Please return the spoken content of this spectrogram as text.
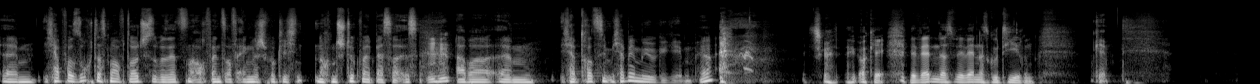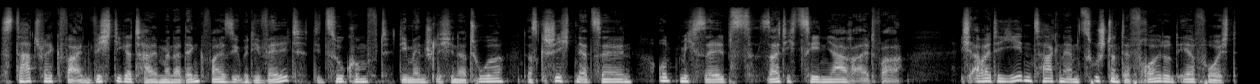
Ähm, ich habe versucht, das mal auf Deutsch zu übersetzen, auch wenn es auf Englisch wirklich noch ein Stück weit besser ist. Mhm. Aber ähm, ich habe trotzdem, ich habe mir Mühe gegeben. Ja? okay, wir werden das, wir werden das gutieren. Okay. Star Trek war ein wichtiger Teil meiner Denkweise über die Welt, die Zukunft, die menschliche Natur, das Geschichtenerzählen und mich selbst, seit ich zehn Jahre alt war. Ich arbeite jeden Tag in einem Zustand der Freude und Ehrfurcht,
